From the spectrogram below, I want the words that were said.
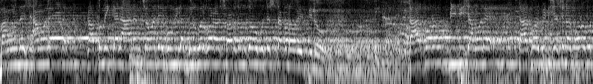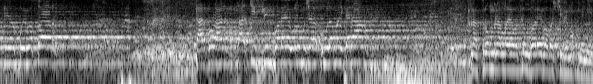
বাংলাদেশ আমলের প্রাথমিককালে আলেম সমাজের ভূমিকা দুর্বল করার ষড়যন্ত্র ও প্রচেষ্টা করা হয়েছিল। তারপরও ব্রিটিশ আমলে, তারপর ব্রিটিশ শাসনের পরবর্তী নব্বই বছর তারপর আল- তার কিছুদিন পরে কেরাম নাসরুমিনাল্লাহ করে বাবা শিরিন মুকমিনিন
